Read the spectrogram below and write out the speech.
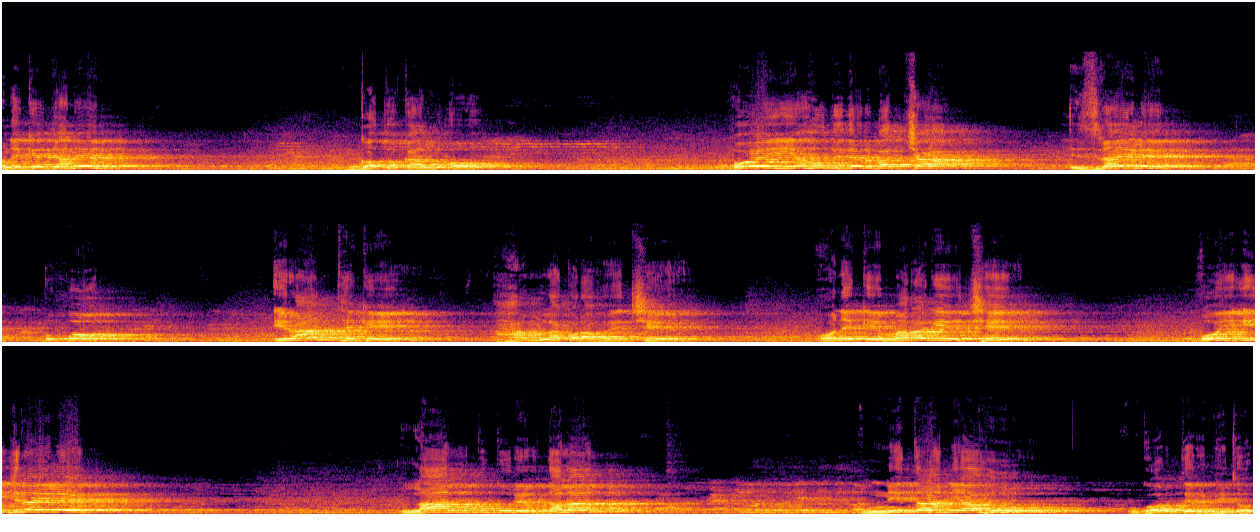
অনেকে জানেন, গতকাল ও ওই ইয়াহুদিদের বাচ্চা ইসরায়েলের উপর ইরান থেকে হামলা করা হয়েছে। অনেকে মারা গিয়েছে। ওই ইসরায়েলের লাল কুকুরের দালাল নেতা নেতানিয়াহু গর্তের ভিতর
